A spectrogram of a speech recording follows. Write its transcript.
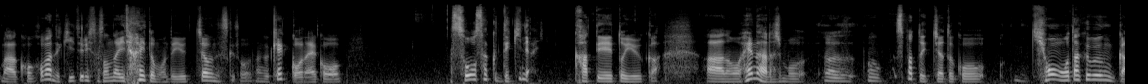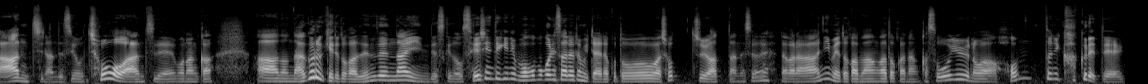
まあ、ここまで聞いてる人そんないないと思うんで言っちゃうんですけど、なんか結構ね、こう、創作できない過程というか、あの、変な話も、スパッと言っちゃうと、こう、基本オタク文化アンチなんですよ。超アンチで、もうなんか、あの、殴る蹴るとか全然ないんですけど、精神的にボコボコにされるみたいなことはしょっちゅうあったんですよね。だからアニメとか漫画とかなんかそういうのは本当に隠れて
